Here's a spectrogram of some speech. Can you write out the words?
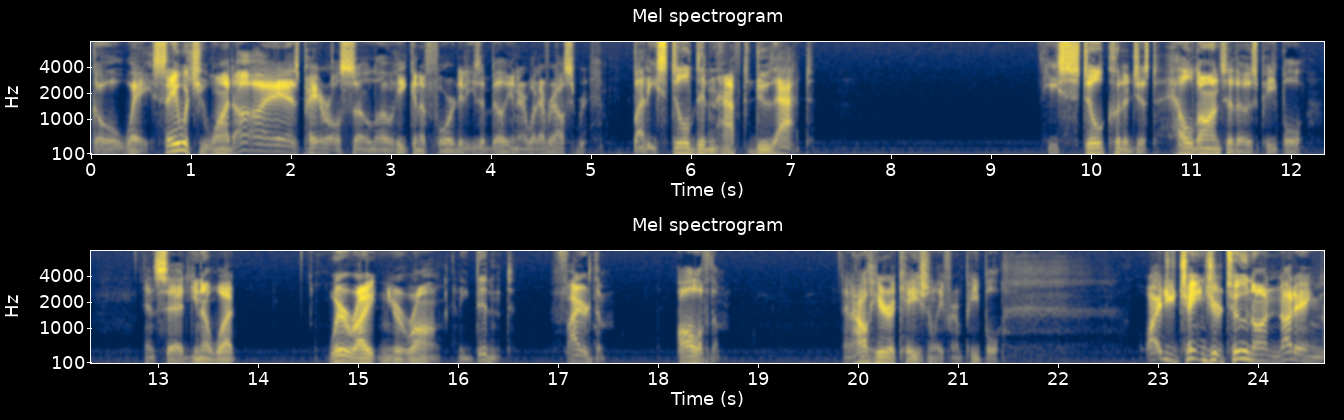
go away. Say what you want. Oh, his payroll's so low, he can afford it. He's a billionaire, whatever else. But he still didn't have to do that. He still could have just held on to those people and said, you know what? We're right and you're wrong. And he didn't. Fired them. All of them. And I'll hear occasionally from people Why'd you change your tune on nutting?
